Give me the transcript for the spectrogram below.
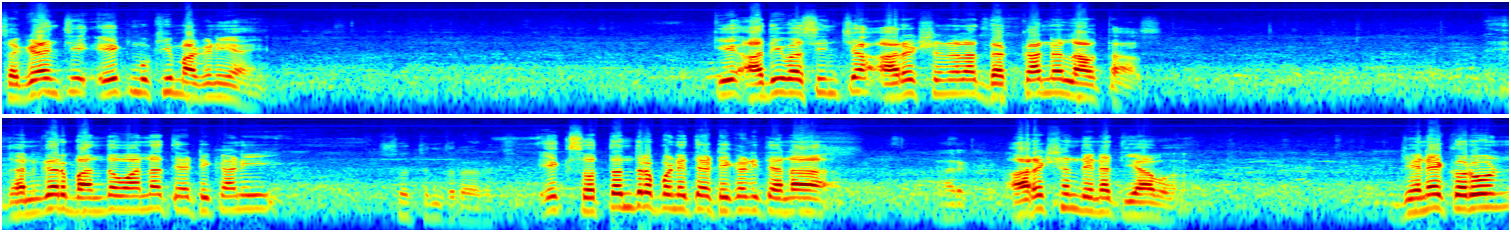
सगळ्यांची एकमुखी मागणी आहे. की आदिवासींच्या आरक्षणाला धक्का न लावता धनगर बांधवांना त्या ठिकाणी स्वतंत्र आरक्षण. एक स्वतंत्रपणे त्या ठिकाणी त्यांना आरक्षण. देण्यात यावं. जेणेकरून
